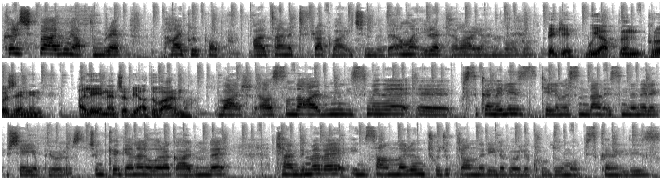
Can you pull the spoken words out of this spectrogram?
karışık bir albüm yaptım. Rap, hyper pop, alternatif rock var içinde de ama rap de var yani bol bol. Peki bu yaptığın projenin aleyhinaca bir adı var mı? Var. Aslında albümün ismini e, psikanaliz kelimesinden esinlenerek bir şey yapıyoruz. Çünkü genel olarak albümde kendime ve insanların çocuk yanlarıyla böyle kurduğum o psikanaliz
